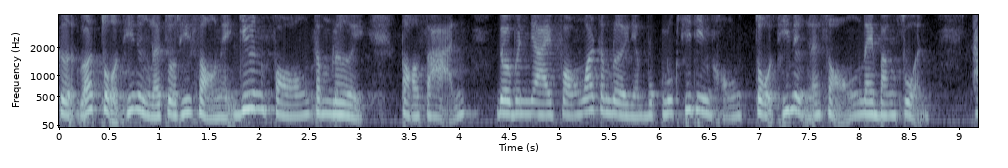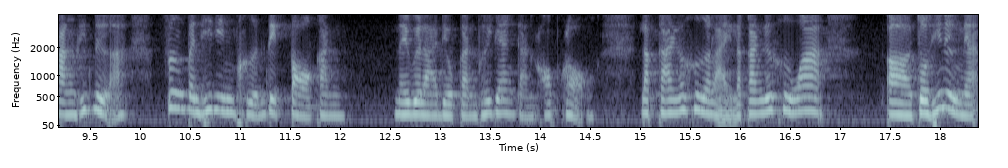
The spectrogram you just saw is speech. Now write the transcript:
เกิดว่าโจทย์ที่ 1 และโจทย์ที่2เนี่ยยื่นฟ้องจำเลยต่อศาลโดยบรรยายฟ้องว่าจำเลยเนี่ยบุกรุกที่ดินของโจทย์ที่ 1 และ 2 ในบางส่วน ทางทิศเหนือ ซึ่งเป็นที่ดินผืนติดต่อกันในเวลาเดียวกันเพื่อแย่งการครอบครอง หลักการก็คืออะไร หลักการก็คือว่าโจทย์ที่1เนี่ย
